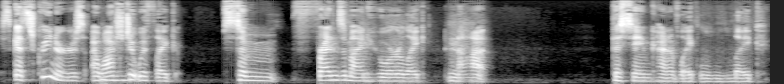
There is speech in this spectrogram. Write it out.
it's got screeners. I watched it with like some friends of mine who are like not the same kind of like like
